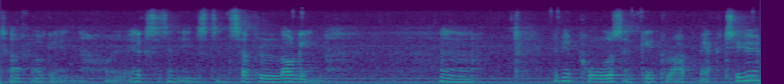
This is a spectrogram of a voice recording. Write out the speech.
Type login. Or X is an instance of login. Hmm. Let me pause and get right back to you.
